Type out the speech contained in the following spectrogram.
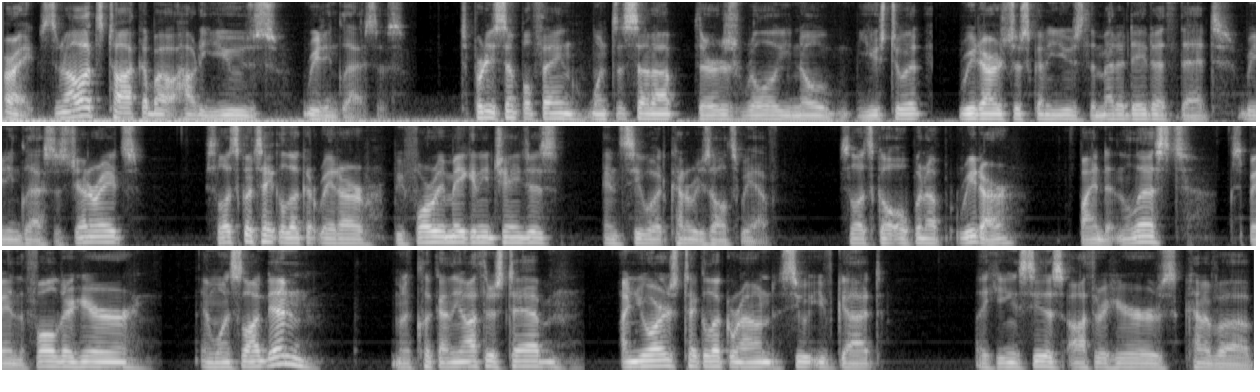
All right, so now let's talk about how to use reading glasses. It's a pretty simple thing. Once it's set up, there's really no use to it. Radar is just gonna use the metadata that reading glasses generates. So let's go take a look at Radar before we make any changes and see what kind of results we have. So let's go open up Radar find it in the list, expand the folder here. And once logged in, I'm going to click on the authors tab. On yours, take a look around, see what you've got. Like you can see this author here is kind of a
